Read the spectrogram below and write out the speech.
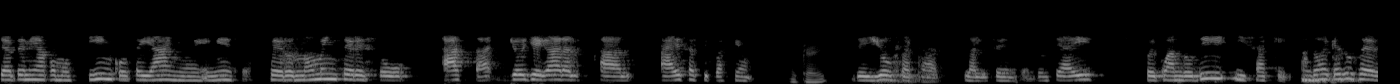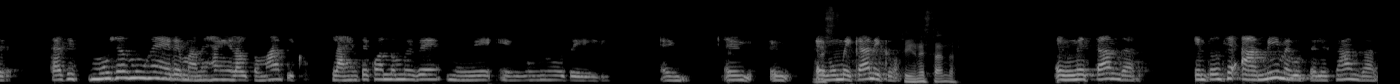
ya tenía como cinco o seis años en eso, pero no me interesó hasta yo llegar al, al- a esa situación de yo sacar la licencia. Entonces ahí fue cuando di y saqué. Entonces, ¿qué sucede? Casi muchas mujeres manejan el automático. La gente cuando me ve, me ve en uno de, en, en, en, un mecánico Sí, un estándar. en un estándar. Entonces, a mí me gusta el estándar.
